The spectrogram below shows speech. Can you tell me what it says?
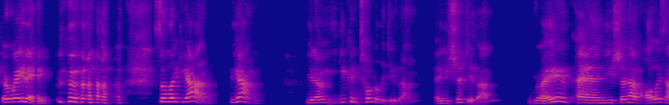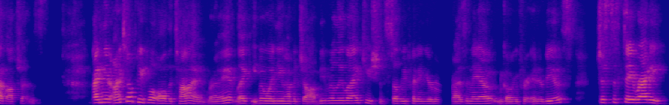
They're waiting. so, like, yeah, yeah, you know, you can totally do that and you should do that. Right. And you should have always have options. I mean, I tell people all the time, right? Like, even when you have a job you really like, you should still be putting your resume out and going for interviews just to stay ready,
